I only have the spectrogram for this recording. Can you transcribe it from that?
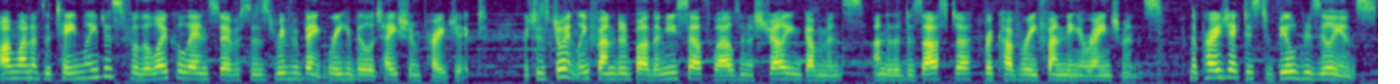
I'm one of the team leaders for the Local Land Services Riverbank Rehabilitation Project which is jointly funded by the New South Wales and Australian governments under the Disaster Recovery Funding Arrangements. The project is to build resilience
